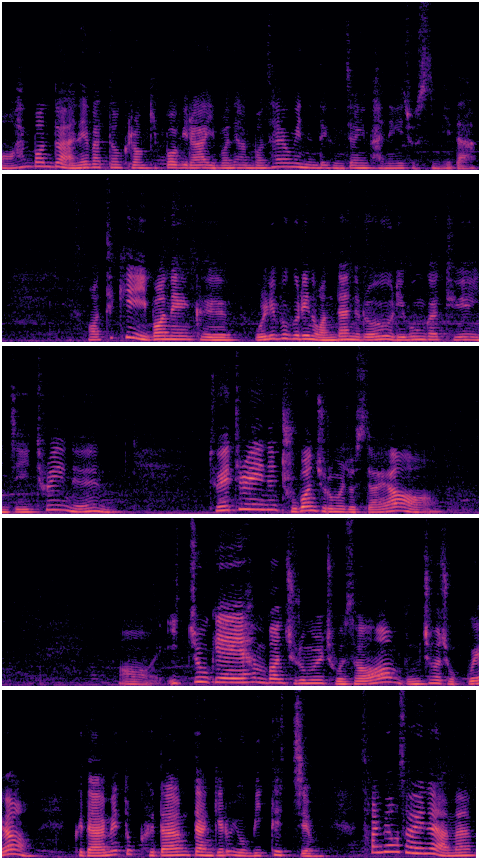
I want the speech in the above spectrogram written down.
어, 한 번도 안 해봤던 그런 기법이라 이번에 한번 사용했는데 굉장히 반응이 좋습니다. 어, 특히 이번에 그 올리브 그린 원단으로 리본과 뒤에 이제 이 트레이는 뒤에 트레이는 두 번 주름을 줬어요. 어, 이쪽에 한 번 주름을 줘서 뭉쳐줬고요. 그 다음에 또 그 다음 단계로 요 밑에쯤 설명서에는 아마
